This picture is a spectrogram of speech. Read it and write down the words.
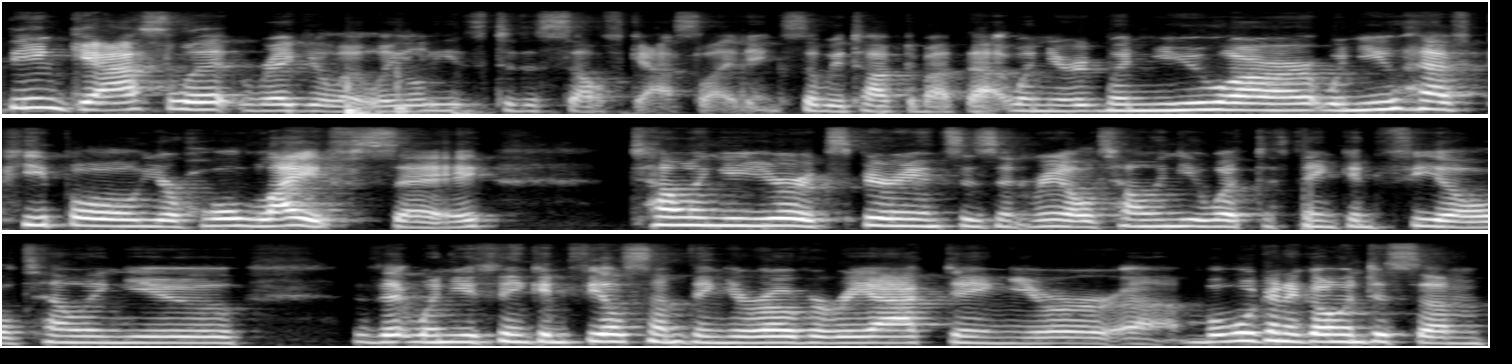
Being gaslit regularly leads to the self gaslighting. So we talked about that when you're when you are when you have people your whole life say telling you your experience isn't real, telling you what to think and feel, telling you that when you think and feel something you're overreacting. You're um, well, we're going to go into some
